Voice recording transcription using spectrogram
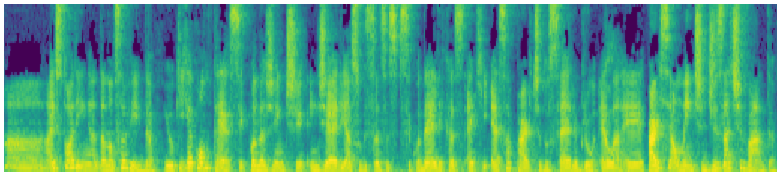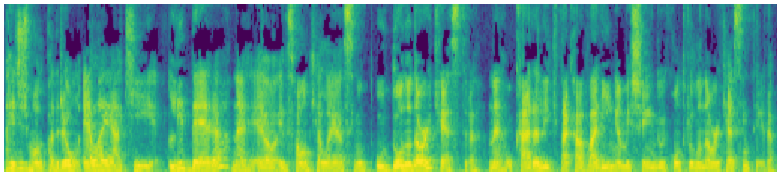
a, a historinha da nossa vida. E o que, que acontece quando a gente ingere as substâncias psicodélicas é que essa parte do cérebro, ela é parcialmente desativada. A rede de modo padrão, ela é a que lidera, né? É, eles falam que ela é, assim, o, o, dono da orquestra, né? O cara ali que tá com a varinha mexendo e controlando a orquestra inteira.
